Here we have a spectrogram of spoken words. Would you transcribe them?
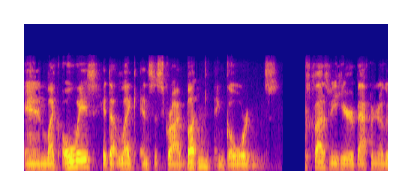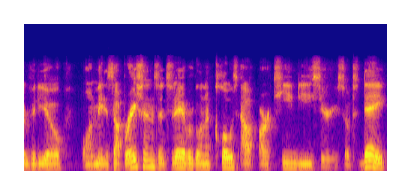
And like always, hit that like and subscribe button and go Ordnance. First Class V here, back with another video on maintenance operations and today we're going to close out our TMD series. So today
